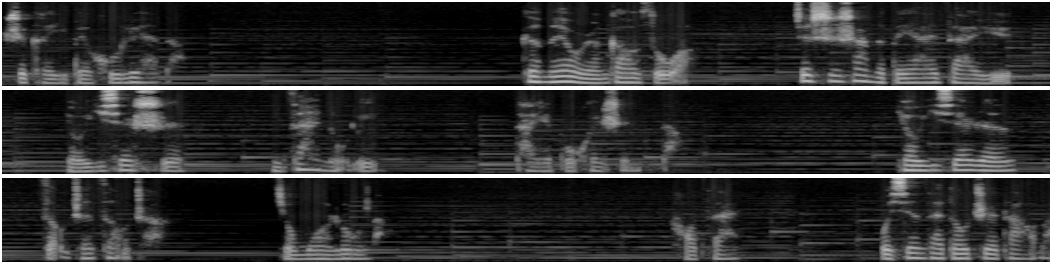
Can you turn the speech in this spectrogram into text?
是可以被忽略的。更没有人告诉我，这世上的悲哀在于，有一些事，你再努力，它也不会是你的；有一些人，走着走着，就陌路了。好在，我现在都知道了。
